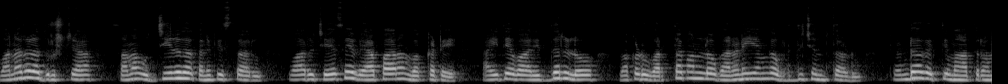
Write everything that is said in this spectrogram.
వనరుల దృష్ట్యా సమ ఉజ్జీలుగా కనిపిస్తారు. వారు చేసే వ్యాపారం ఒక్కటే. అయితే వారిద్దరిలో ఒకడు వర్తకంలో గణనీయంగా వృద్ధి చెందుతాడు. రెండో వ్యక్తి మాత్రం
